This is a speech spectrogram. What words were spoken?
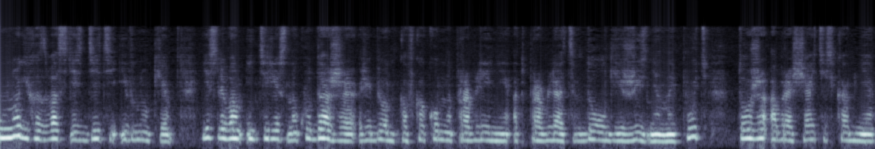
многих из вас есть дети и внуки. Если вам интересно, куда же ребенка, в каком направлении отправлять в долгий жизненный путь, тоже обращайтесь ко мне.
